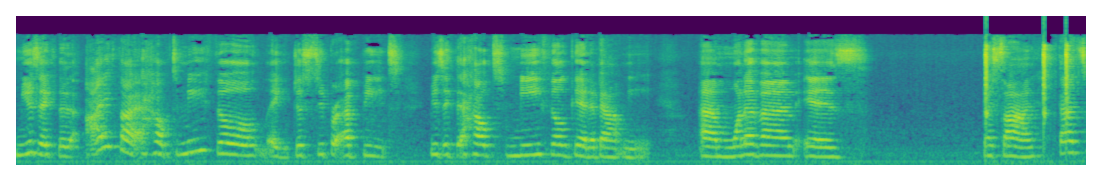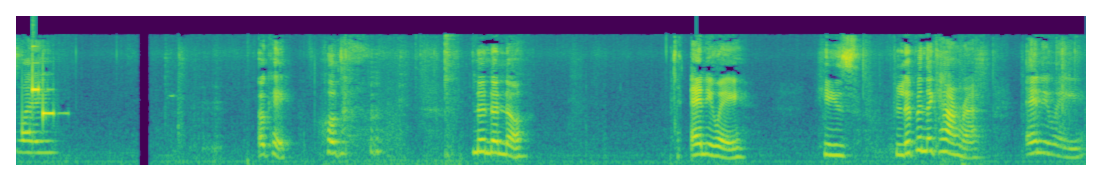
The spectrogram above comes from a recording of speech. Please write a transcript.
music that I thought helped me feel like just super upbeat music that helped me feel good about me. Um, one of them is the song. That's why. Okay, hold on. no, no, no. Anyway, he's flipping the camera. Anyway,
